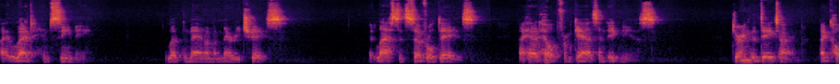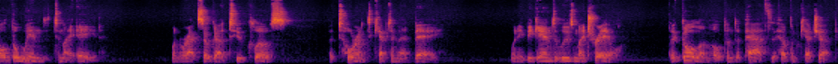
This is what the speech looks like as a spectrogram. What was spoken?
I let him see me, led the man on a merry chase. It lasted several days. I had help from Gaz and Igneous. During the daytime, I called the wind to my aid. When Raxo got too close, a torrent kept him at bay. When he began to lose my trail, the golem opened a path to help him catch up.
